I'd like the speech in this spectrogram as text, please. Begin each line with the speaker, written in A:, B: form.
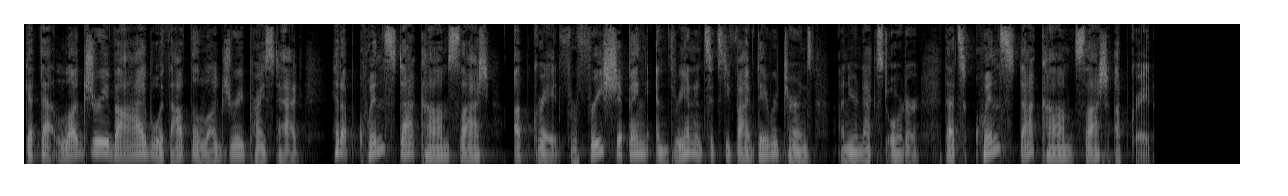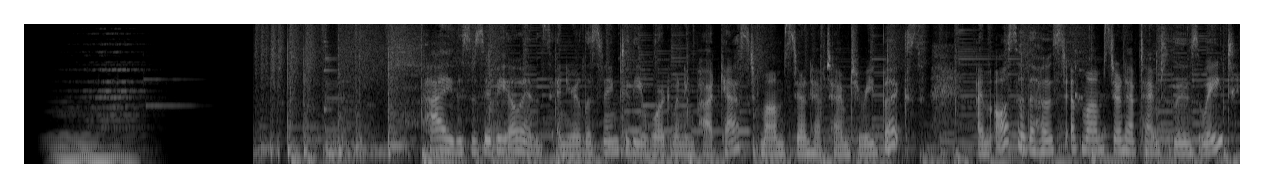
A: Get that luxury vibe without the luxury price tag. Hit up quince.com slash upgrade for free shipping and 365 day returns on your next order. That's quince.com slash upgrade.
B: Hi, this is Zibby Owens, and you're listening to the award winning podcast, Moms Don't Have Time to Read Books. I'm also the host of Moms Don't Have Time to Lose Weight,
